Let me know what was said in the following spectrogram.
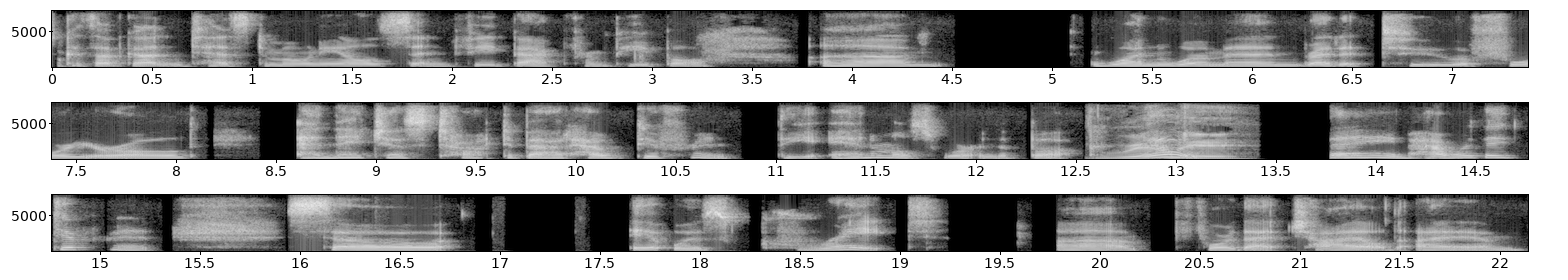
because I've gotten testimonials and feedback from people. Um, one woman read it to a four year old, and they just talked about how different the animals were in the book. Really? Same. How are they different? So it was great um, for that child. I am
